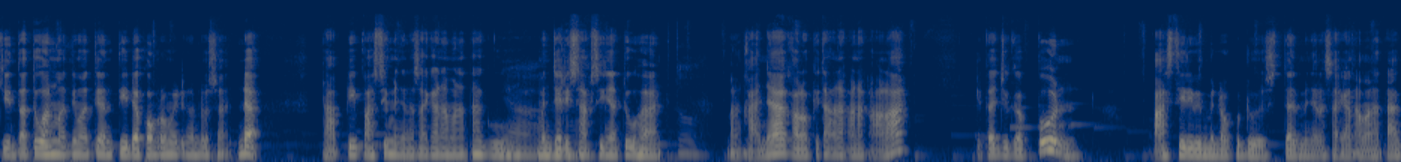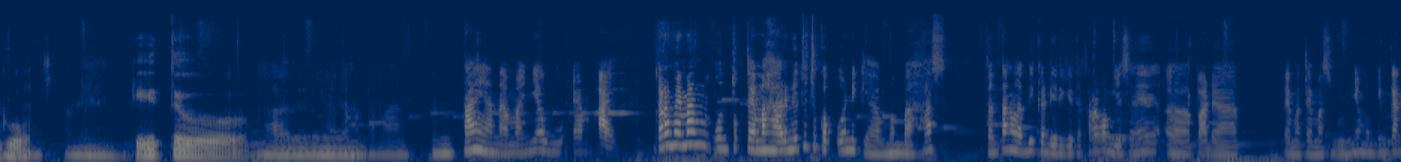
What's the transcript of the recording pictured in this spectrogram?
cinta Tuhan mati-matian, tidak kompromi dengan dosa. Enggak. Tapi pasti menyelesaikan amanat agung, Ya. menjadi saksinya Tuhan. Betul. Makanya kalau kita anak-anak Allah, kita juga pun pasti dipimpin Roh Kudus dan menyelesaikan amanat agung. Amin. Gitu. Ya, Haleluya. teman-teman tentang yang namanya UMI karena memang untuk tema hari ini tuh cukup unik ya membahas tentang lebih ke diri kita karena kalau biasanya eh, pada tema-tema sebelumnya mungkin kan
